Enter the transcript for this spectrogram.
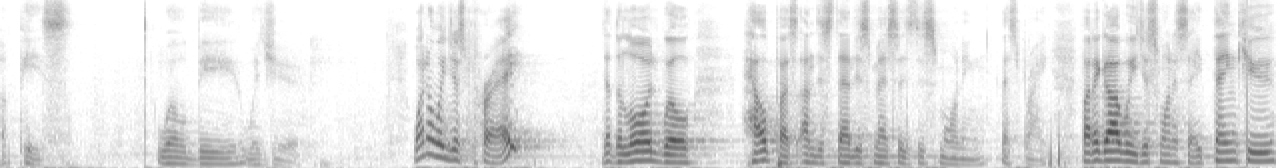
of peace will be with you. Why don't we just pray that the Lord will help us understand this message this morning? Let's pray. Father God, we just want to say thank you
